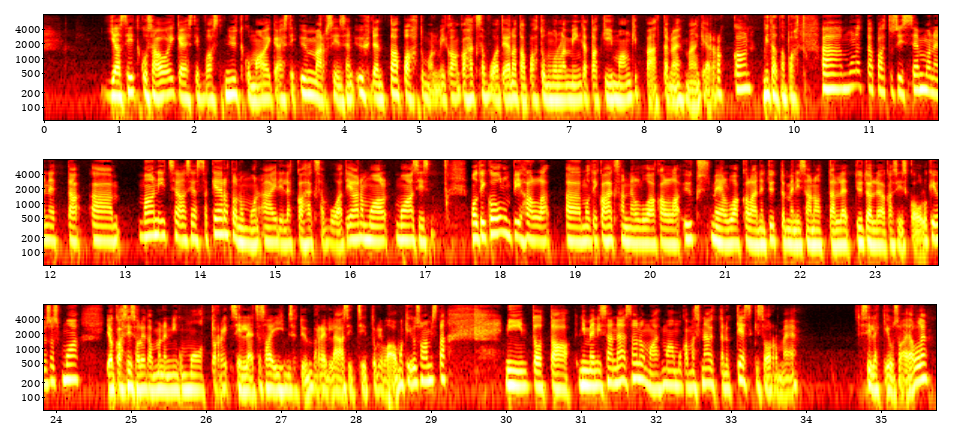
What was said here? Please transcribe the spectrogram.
Ja sitten kun sä oikeasti vasta nyt, kun mä oikeasti ymmärsin sen yhden tapahtuman, mikä on kahdeksanvuotiaana tapahtunut mulle, minkä takia mä oonkin päättänyt, että mä en kerrokaan. Mitä tapahtui? Ää, mulle tapahtui siis semmoinen, että ää, mä oon itse asiassa kertonut mun äidille kahdeksanvuotiaana. Mua, mua siis, me oltiin koulun pihalla, ää, me oltiin kahdeksannen luokalla. Yksi meidän luokkalainen tyttö meni sanoa tälle tytölle, joka siis koulukiusasi mua, joka siis oli tämmöinen niin moottori sille, että se sai ihmiset ympärillä ja sitten siitä tuli laumakiusaamista. Niin, tota, niin meni san- sanomaan, että mä oon mukamassa näyttänyt keskisormea sille kiusaajalle.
